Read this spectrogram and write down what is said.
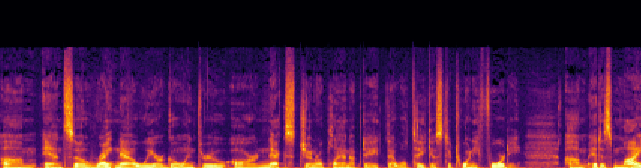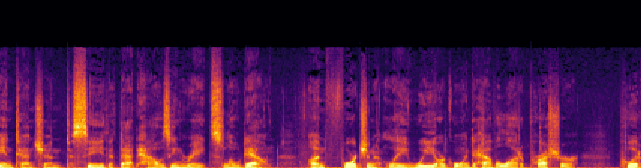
Um, and so right now we are going through our next general plan update that will take us to 2040. Um, it is my intention to see that that housing rate slow down. Unfortunately, we are going to have a lot of pressure put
